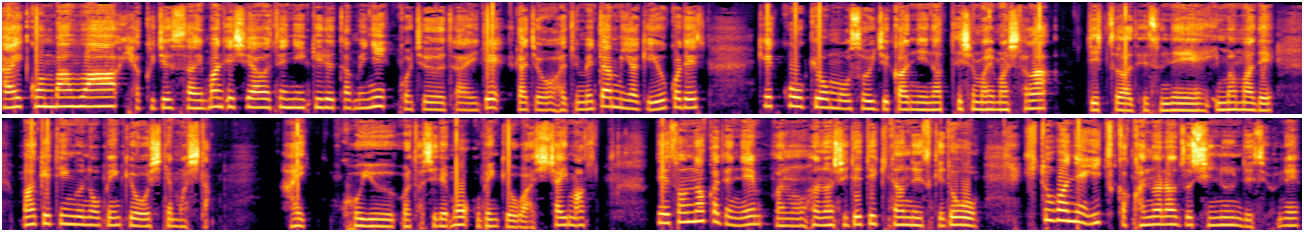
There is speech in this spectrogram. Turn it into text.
はい、こんばんは。110歳まで幸せに生きるために50代でラジオを始めた宮城優子です。結構今日も遅い時間になってしまいましたが、実はですね、今までマーケティングのお勉強をしてました。はい、こういう私でもお勉強はしちゃいます。で、その中でね、あの、お話出てきたんですけど、人はね、いつか必ず死ぬんですよね。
